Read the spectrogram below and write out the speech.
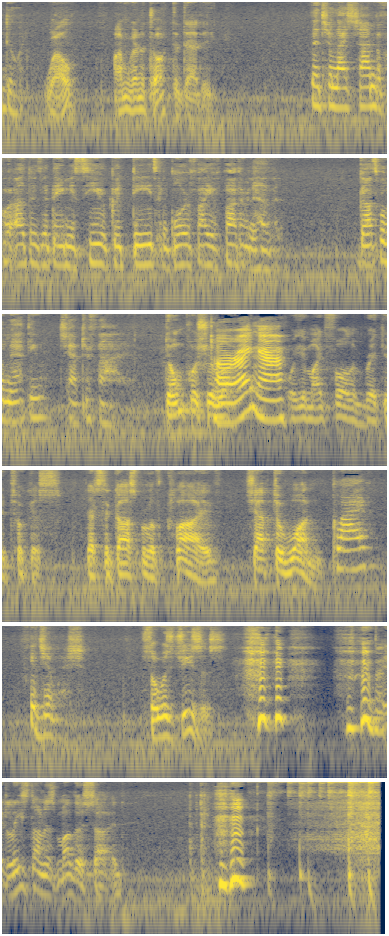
do it. Well, I'm going to talk to Daddy. Let your light shine before others that they may see your good deeds and glorify your Father in heaven. Gospel of Matthew, chapter 5. Don't push your All luck, now. or you might fall and break your tuchus. That's the Gospel of Clive, chapter 1. Clive, you're Jewish. So was Jesus. At least on his mother's side.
